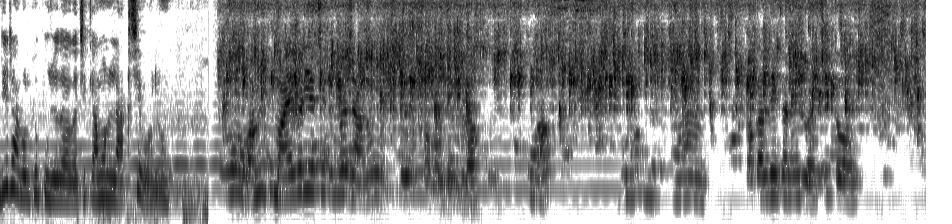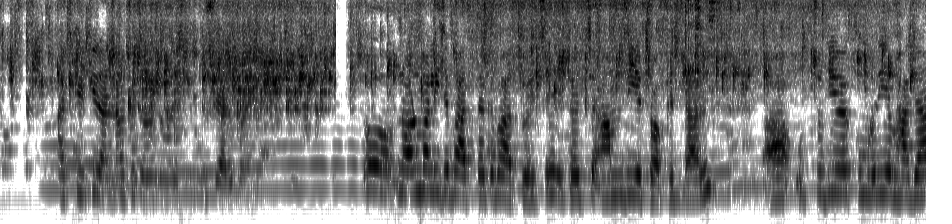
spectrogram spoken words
দিয়ে ঠাকুরকে পুজো দেওয়া গেছে কেমন লাগছে বলো? আমি তো মায়ের বাড়ি আছি তোমরা জানো? সকাল থেকে ব্লগ হুম, সকাল থেকে এখানেই রয়েছি, তো আজকে কি রান্না হচ্ছে চলো তোমাদের একটু শেয়ার করে তো নর্মালি যে ভাতটাতে ভাত রয়েছে, এটা হচ্ছে আম দিয়ে টকের ডাল উচ্চ দিয়ে কুমড়ো দিয়ে ভাজা,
